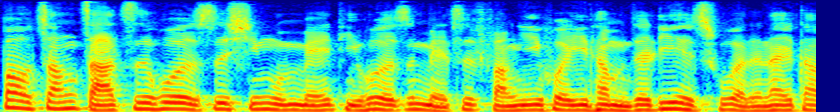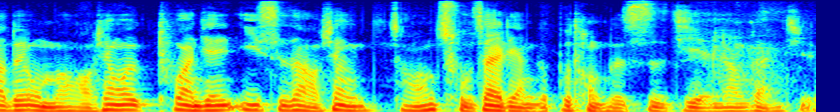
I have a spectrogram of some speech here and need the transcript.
报章杂志，或者是新闻媒体，或者是每次防疫会议，他们在列出来的那一大堆，我们好像会突然间意识到，好像好像处在两个不同的世界那种感觉。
